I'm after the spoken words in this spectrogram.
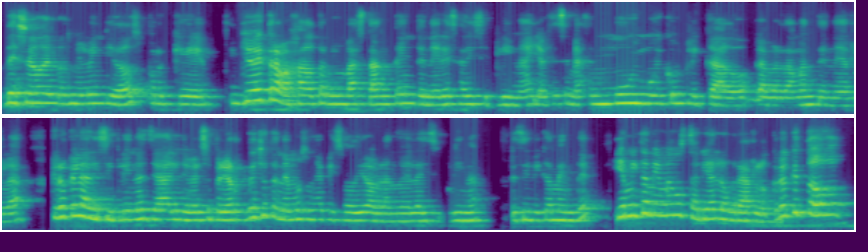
deseo del 2022 porque yo he trabajado también bastante en tener esa disciplina y a veces se me hace muy, muy complicado, la verdad, mantenerla. Creo que la disciplina es ya el nivel superior. De hecho, tenemos un episodio hablando de la disciplina específicamente y a mí también me gustaría lograrlo. Creo que todo,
